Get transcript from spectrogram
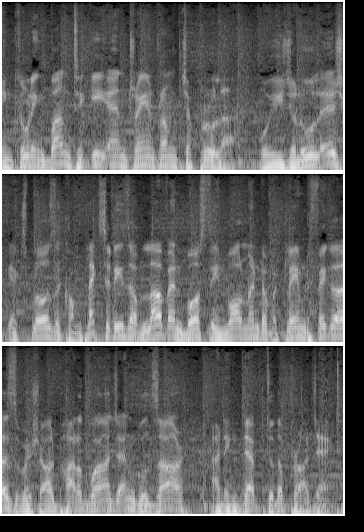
including Bun Tikki and Train from Chaprula. Ul Jalool Ishq explores the complexities of love and boasts the involvement of acclaimed figures Vishal Bhardwaj and Gulzar, adding depth to the project.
